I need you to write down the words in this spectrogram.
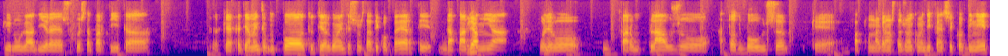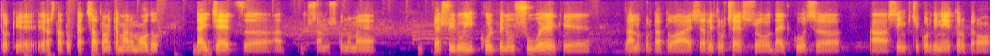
più nulla a dire su questa partita, perché effettivamente un po' tutti gli argomenti sono stati coperti. Da parte Yeah. mia volevo fare un plauso a Todd Bowles che ha fatto una gran stagione come defensive coordinator, che era stato cacciato anche a malo modo dai Jets, eh, addossando secondo me verso di lui colpe non sue che l'hanno portato a essere retrocesso da head coach eh, a semplice coordinator, però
